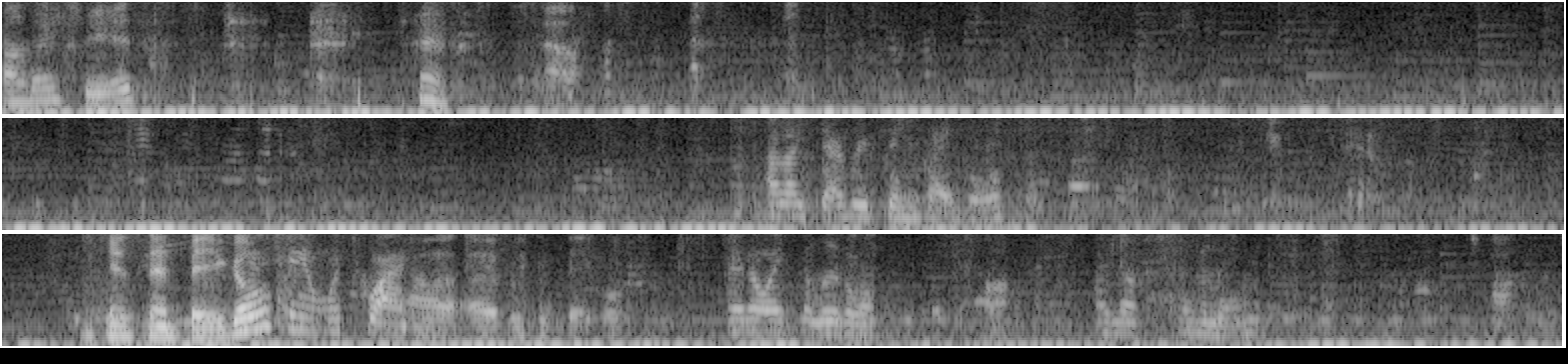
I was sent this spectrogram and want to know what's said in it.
Oh, there she is. Yeah. I like the everything bagels. You can't stand bagel? Sandwich why? Uh, everything bagels. I don't like the little box. I love cinnamon. chocolate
